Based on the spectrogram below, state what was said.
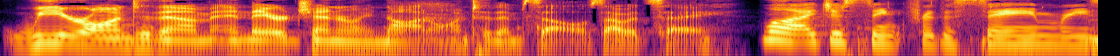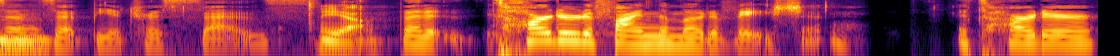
we are onto them and they are generally not onto themselves, I would say. Well, I just think for the same reasons mm-hmm. that Beatrice says. Yeah. That it's harder to find the motivation. It's harder.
